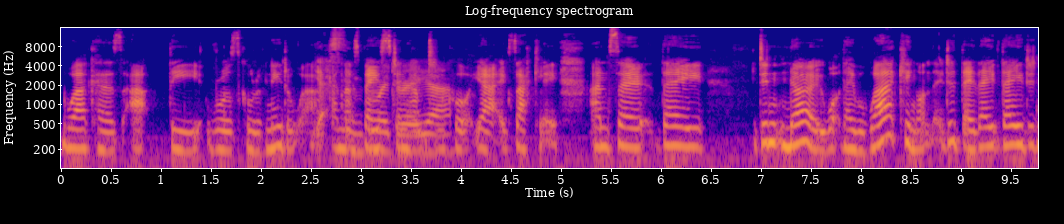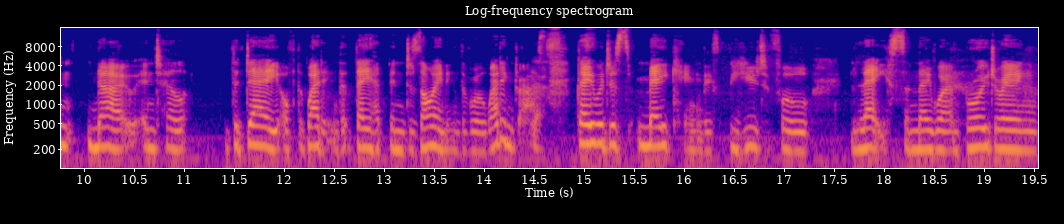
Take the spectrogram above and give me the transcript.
workers at the Royal School of Needlework, Yes, and that's based in Hampton yeah. Court. Yeah, exactly. And so they didn't know what they were working on, did they? They they didn't know until the day of the wedding that they had been designing the royal wedding dress. Yes. They were just making this beautiful lace and they were embroidering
